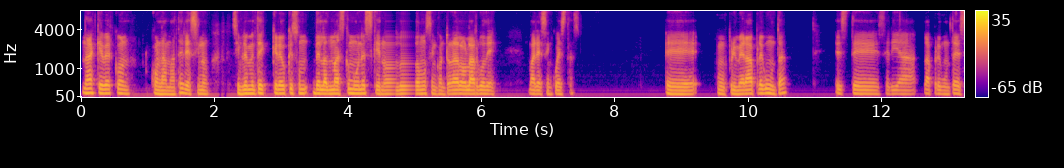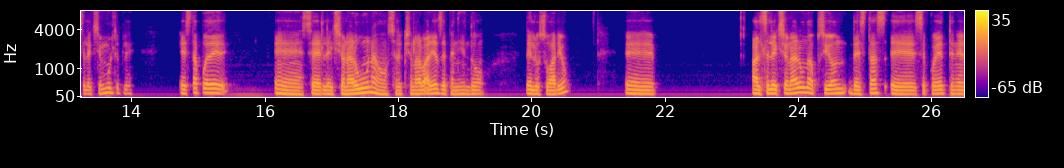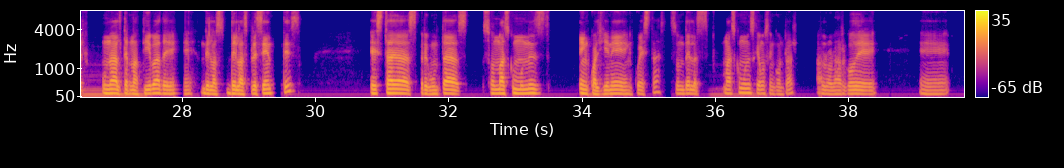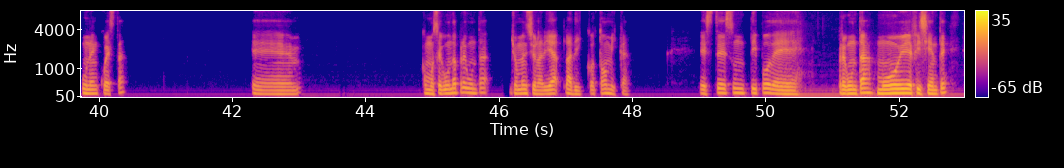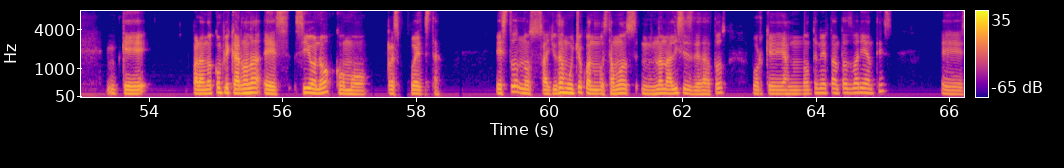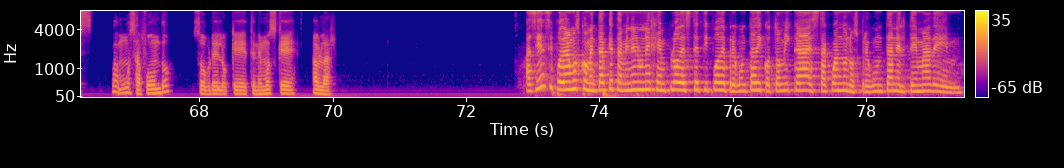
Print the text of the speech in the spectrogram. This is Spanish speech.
nada que ver con, con la materia, sino simplemente creo que son de las más comunes que nos vamos a encontrar a lo largo de varias encuestas. Eh, como primera pregunta, este sería la pregunta de selección múltiple. Esta puede eh, seleccionar una o seleccionar varias dependiendo del usuario. Eh, al seleccionar una opción de estas, se puede tener una alternativa de, de las presentes estas preguntas son más comunes en cualquier encuesta, son de las más comunes que vamos a encontrar a lo largo de eh, una encuesta. Em, como segunda pregunta, yo mencionaría la dicotómica. Este es un tipo de pregunta muy eficiente que para no complicárnosla es sí o no como respuesta. Esto nos ayuda mucho cuando estamos en un análisis de datos porque al no tener tantas variantes, vamos a fondo sobre lo que tenemos que hablar. Así es, y podríamos comentar que también en un ejemplo de este tipo de pregunta dicotómica está cuando nos preguntan el tema de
